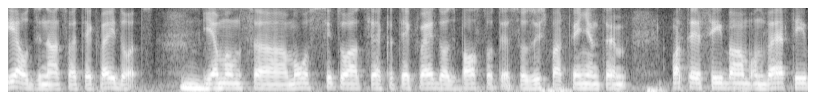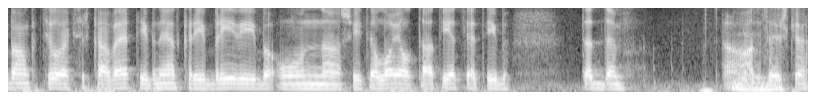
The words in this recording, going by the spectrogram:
ieaudzināts vai tiek veidotas. Mm. Ja mums mūsu situācijā, ka tiek veidots balstoties uz vispār pieņemtiem patiesībām un vērtībām, ka cilvēks ir kā vērtība, neatkarība, brīvība un šī lojalitāte, iecietība, tad atsevišķi, ka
